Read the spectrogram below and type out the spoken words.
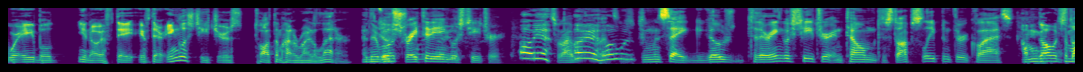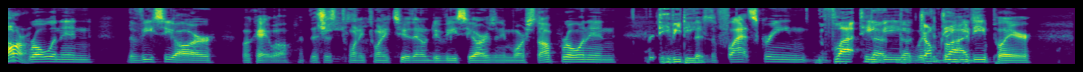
were able, you know, if they if their English teachers taught them how to write a letter, and they Go like, straight to "Oh, the yeah, English teacher. Oh yeah, That's what I'm, oh, yeah. that's what I'm gonna say. Go to their English teacher and tell them to stop sleeping through class. I'm going Stop tomorrow. rolling in the VCR. Okay, well, this is 2022. They don't do VCRs anymore. Stop rolling in The the, DVDs, the flat screen the flat TV the, with jump the DVD player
